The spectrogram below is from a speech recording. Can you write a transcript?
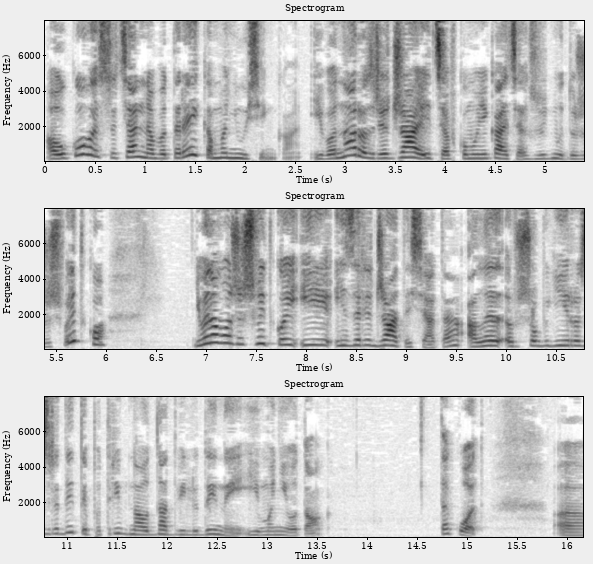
А у когось соціальна батарейка манюсінька, і вона розряджається в комунікаціях з людьми дуже швидко, і вона може швидко і, і заряджатися, та? але щоб її розрядити, потрібна одна-дві людини, і мені отак. Так от, е,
